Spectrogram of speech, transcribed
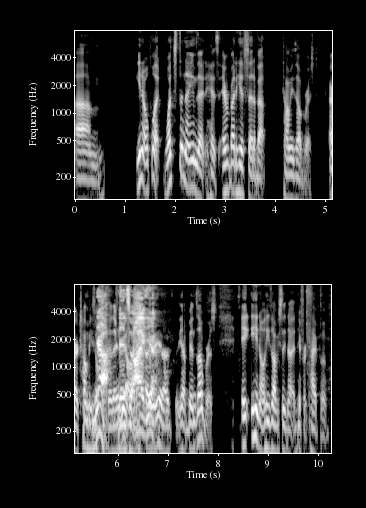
um, you know what? What's the name that has everybody has said about Tommy Zobrist or Tommy Zobrist? Yeah, ben, I, yeah. You know, yeah, Ben Zobrist. It, you know, he's obviously not a different type of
